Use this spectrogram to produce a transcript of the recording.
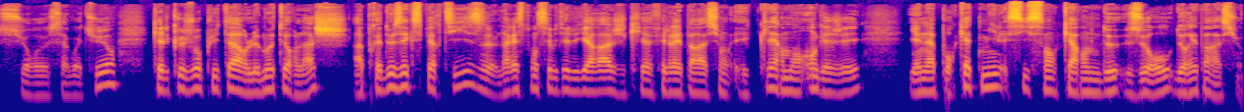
sur euh, sa voiture. Quelques jours plus tard, le moteur lâche. Après deux expertises, la responsabilité du garage qui a fait les réparations est clairement engagée. Il y en a pour 4642 euros de réparation.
